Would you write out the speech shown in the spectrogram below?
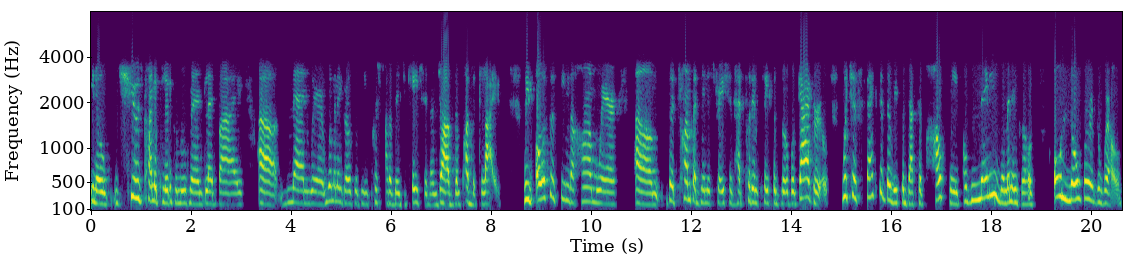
you know, huge kind of political movement led by uh, men, where women and girls were being pushed out of education and jobs and public life. We've also seen the harm where um, the Trump administration had put in place a global gag rule, which affected the reproductive health needs of many women and girls all over the world.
